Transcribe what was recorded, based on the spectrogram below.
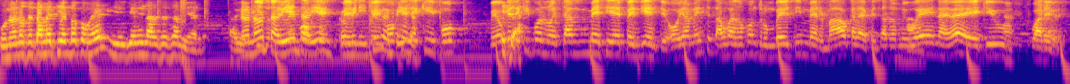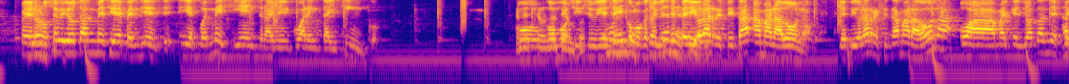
uno no se está metiendo con él y viene y lanza esa mierda. No, no, está bien, está bien. que- Con ve- Vinicius vemos que el equipo, veo que el equipo no está Messi dependiente. Obviamente está jugando contra un Betis mermado, que la defensa no es muy Ah. buena, eh, X, Ah. whatever. Pero Pero- no se vio tan Messi dependiente. Y después Messi entra en el 45. Como si se hubiese, como que se le hubiese pedido la receta a Maradona. Le pidió la receta a Maradona o a Michael Jordan de Jam.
